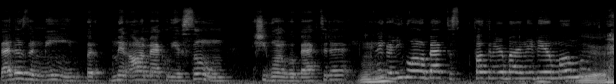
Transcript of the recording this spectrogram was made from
that doesn't mean, but men automatically assume she going to go back to that. Mm-hmm. Nigga, you going to go back to fucking everybody in their damn mama? Yeah.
